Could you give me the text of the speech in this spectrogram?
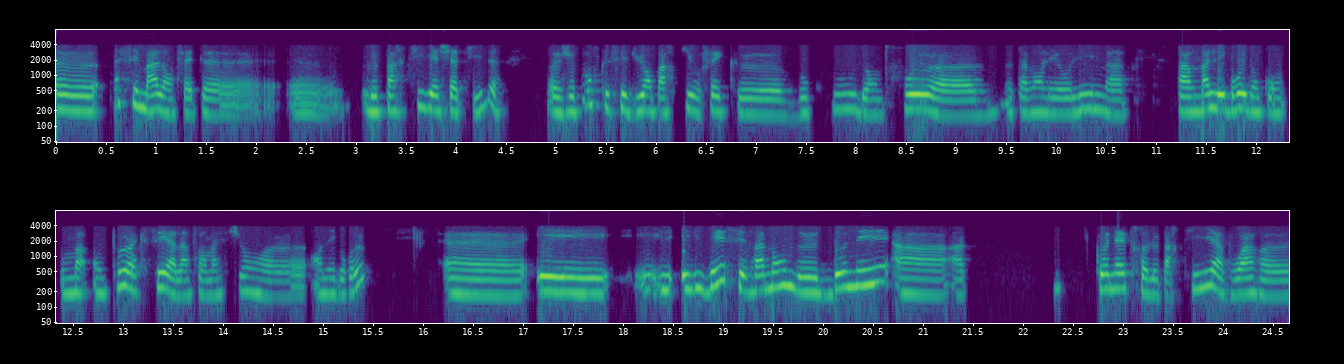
euh, assez mal en fait euh, le parti Yachatid. je pense que c'est dû en partie au fait que beaucoup d'entre eux, notamment les Olim, parlent mal l'hébreu, donc on, on, peut accès à l'information en hébreu. et, l'idée, c'est vraiment de donner à, à connaître le parti, avoir euh,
